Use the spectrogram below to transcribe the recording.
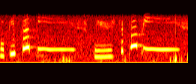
Puppy puppies! Where's the puppies?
